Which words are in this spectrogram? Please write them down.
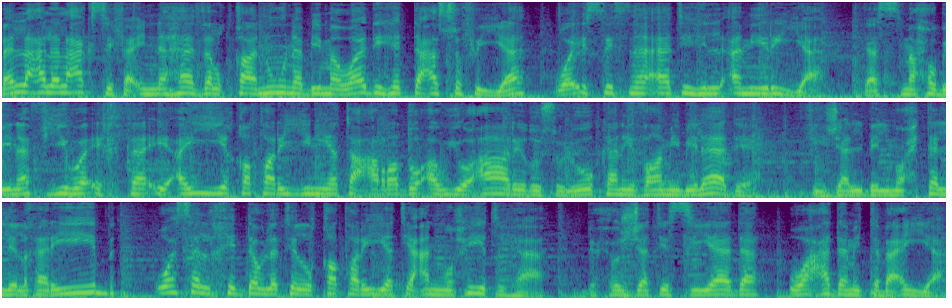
بل على العكس فإن هذا القانون بمواده التعسفية واستثناءاته الأميرية تسمح بنفي وإخفاء أي قطري يتعرض أو يعارض سلوك نظام بلاده. في جلب المحتل الغريب وسلخ الدولة القطرية عن محيطها بحجة السيادة وعدم التبعية.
